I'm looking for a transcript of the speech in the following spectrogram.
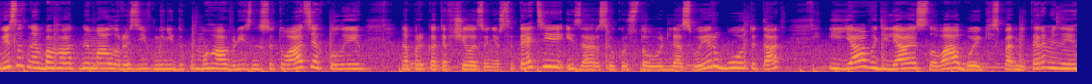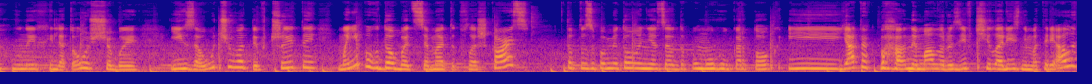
Quizlet небагато немало разів мені допомагав в різних ситуаціях, коли, наприклад, я вчилась в університеті і зараз використовую для своєї роботи, так і я виділяю слова або якісь певні терміни у них для того, щоб їх заучувати, вчити. Мені подобається метод flashcards, тобто запам'ятовування за допомогою карток. І я так немало разів вчила різні матеріали,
